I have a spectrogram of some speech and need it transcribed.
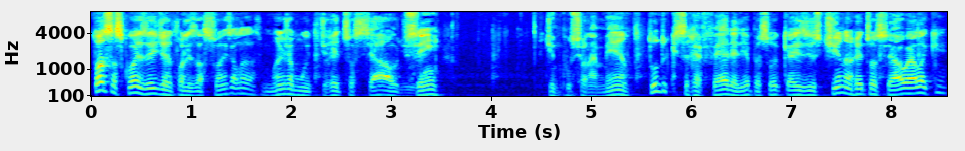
todas essas coisas aí de atualizações, ela manja muito de rede social, de, Sim. de impulsionamento, tudo que se refere ali, a pessoa que quer existir na rede social, ela que.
